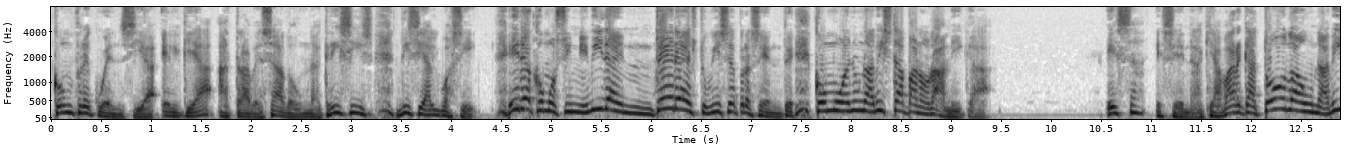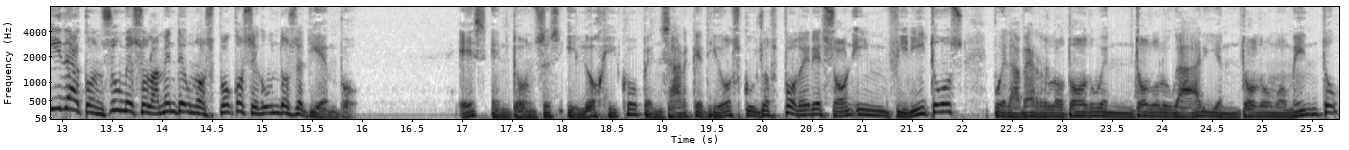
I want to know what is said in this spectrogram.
Con frecuencia el que ha atravesado una crisis dice algo así. Era como si mi vida entera estuviese presente, como en una vista panorámica. Esa escena que abarca toda una vida consume solamente unos pocos segundos de tiempo. ¿Es entonces ilógico pensar que Dios, cuyos poderes son infinitos, pueda verlo todo en todo lugar y en todo momento?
